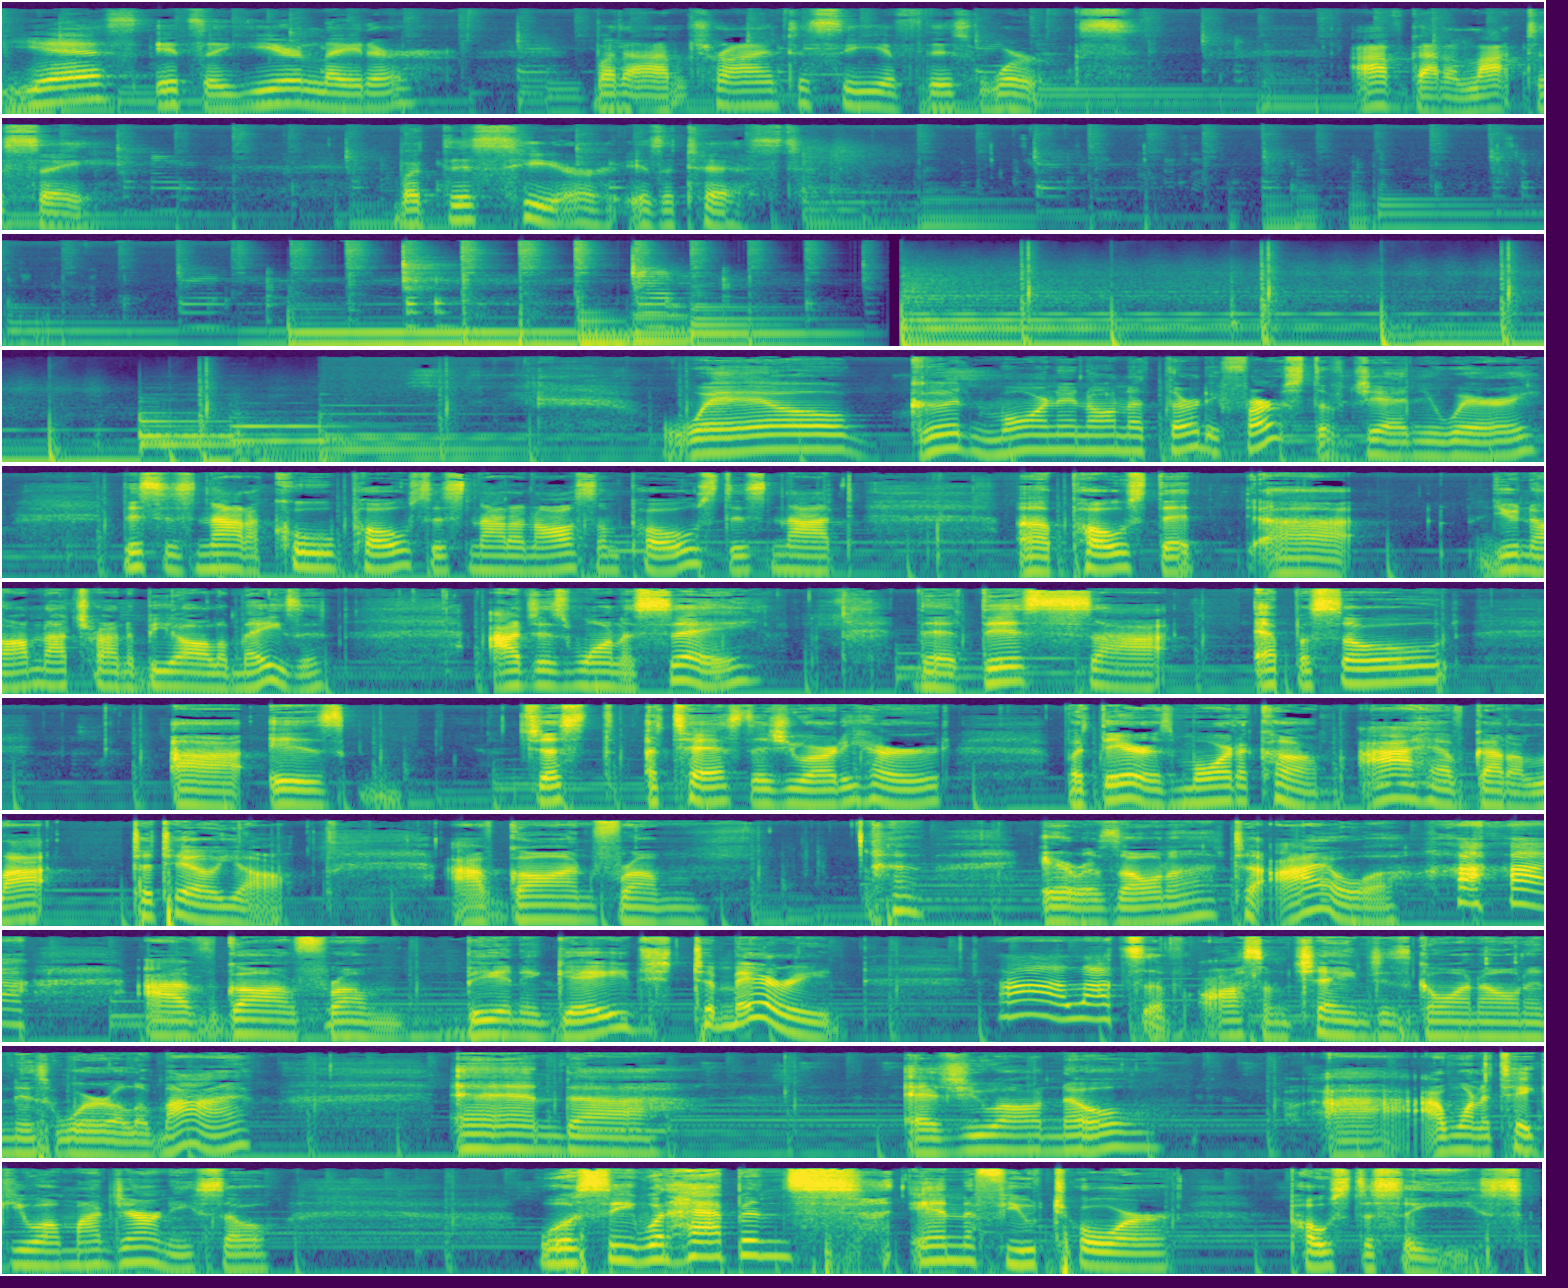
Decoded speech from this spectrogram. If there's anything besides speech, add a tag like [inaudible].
Yes, it's a year later, but I'm trying to see if this works. I've got a lot to say, but this here is a test. Well, good morning on the 31st of January. This is not a cool post. It's not an awesome post. It's not a post that, uh, you know, I'm not trying to be all amazing. I just want to say that this uh, episode uh, is just a test, as you already heard, but there is more to come. I have got a lot to tell y'all. I've gone from [laughs] Arizona to Iowa. [laughs] I've gone from being engaged to married. Ah, lots of awesome changes going on in this world of mine. And uh, as you all know, uh, I want to take you on my journey. So we'll see what happens in the future post the seas.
